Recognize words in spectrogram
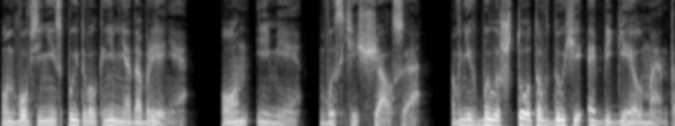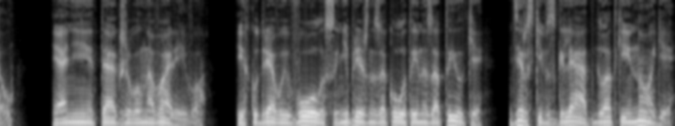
Он вовсе не испытывал к ним неодобрения. Он ими восхищался. В них было что-то в духе Эбигейл Ментл. И они также волновали его. Их кудрявые волосы, небрежно заколотые на затылке, дерзкий взгляд, гладкие ноги.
